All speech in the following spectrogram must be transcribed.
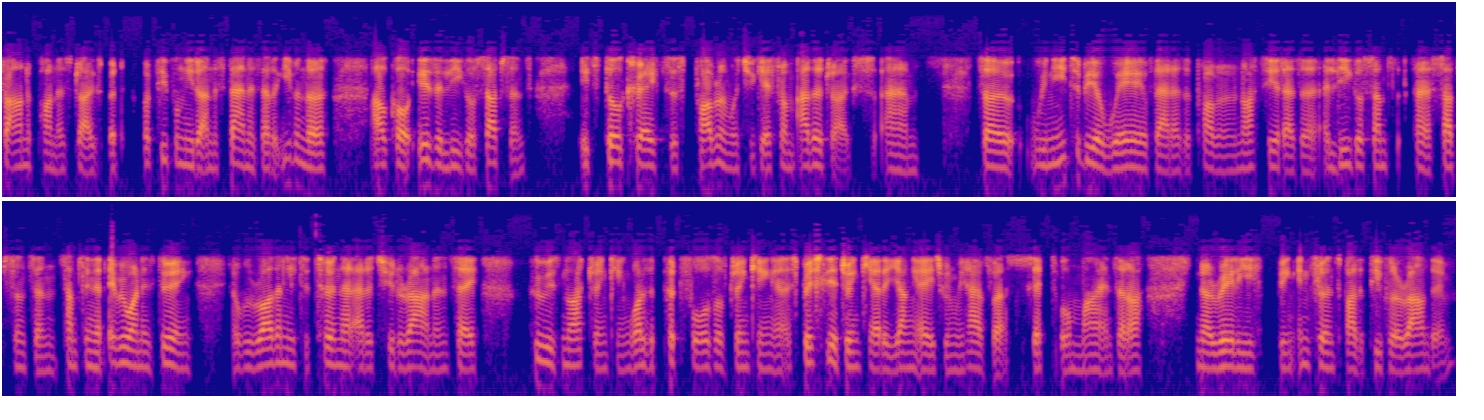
frowned upon as drugs. But what people need to understand is that even though alcohol is a legal substance, it still creates this problem which you get from other drugs. Um, so we need to be aware of that as a problem and not see it as a, a legal sum, uh, substance and something that everyone is doing. You know, we rather need to turn that attitude around and say, who is not drinking? What are the pitfalls of drinking, especially drinking at a young age when we have uh, susceptible minds that are, you know, really being influenced by the people around them.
